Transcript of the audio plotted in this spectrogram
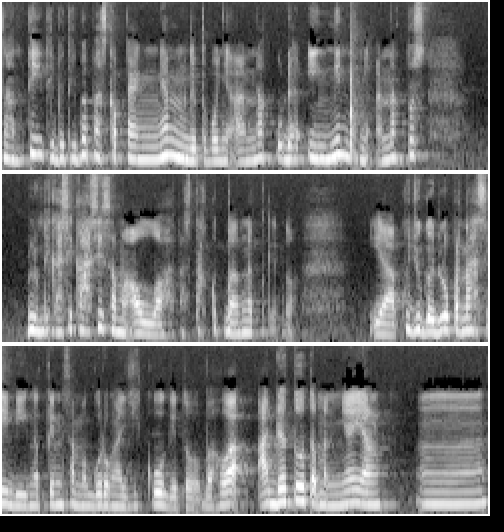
nanti tiba-tiba pas kepengen gitu punya anak udah ingin punya anak terus belum dikasih kasih sama Allah pas takut banget gitu. Ya aku juga dulu pernah sih diingetin sama guru ngajiku gitu bahwa ada tuh temennya yang hmm,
